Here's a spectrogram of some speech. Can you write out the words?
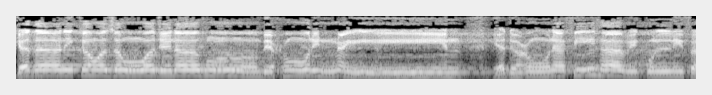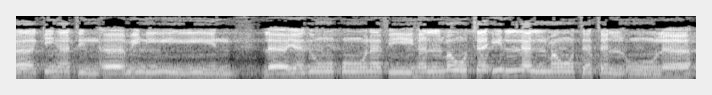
كذلك وزوجناهم بحور عين يدعون فيها بكل فاكهة آمنين لا يذوقون فيها الموت إلا الموتة الأولى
